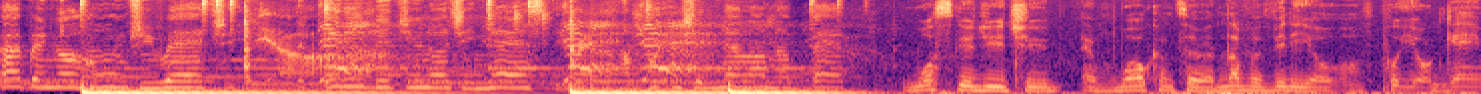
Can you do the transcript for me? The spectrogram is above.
I bring her home, she ratchet. The pretty bitch, you know she nasty. I'm putting Chanel on her back. What's good YouTube and welcome to another video of Put You On Game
